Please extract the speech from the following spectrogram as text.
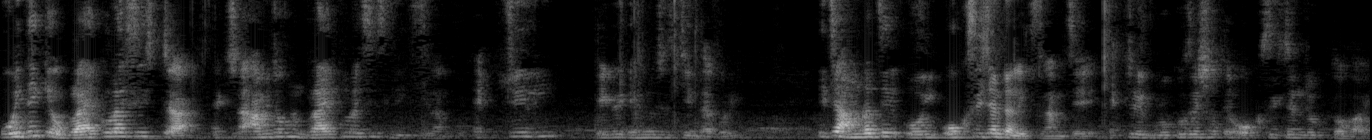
ওইদিকেও গ্লাইকোলাইসিসটা actually আমি যখন গ্লাইকোলাইসিস লিখছিলাম অ্যাকচুয়ালি এখানে যদি চিন্তা করি। এই যে আমরা যে ওই অক্সিজেনটা লিখছিলাম, যে অ্যাকচুয়ালি গ্লুকোজের সাথে অক্সিজেন যুক্ত হয়,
